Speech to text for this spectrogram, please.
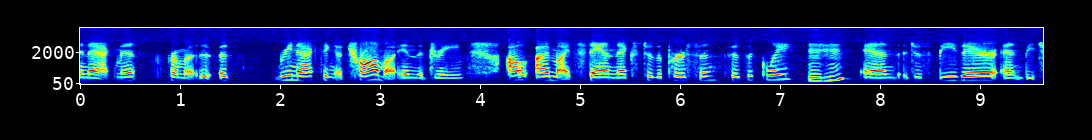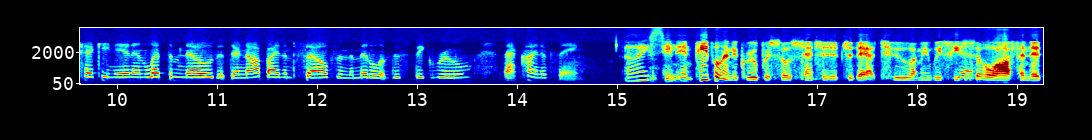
enactment from a, a reenacting a trauma in the dream, I'll, I might stand next to the person physically mm-hmm. and just be there and be checking in and let them know that they're not by themselves in the middle of this big room, that kind of thing. I see. And, and people in the group are so sensitive to that too. I mean, we see yes. so often that,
